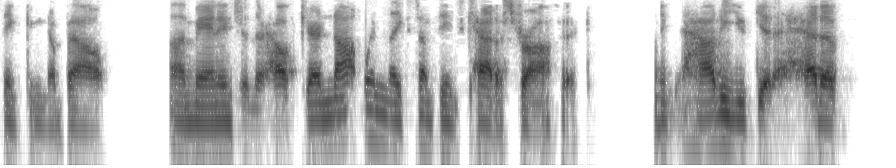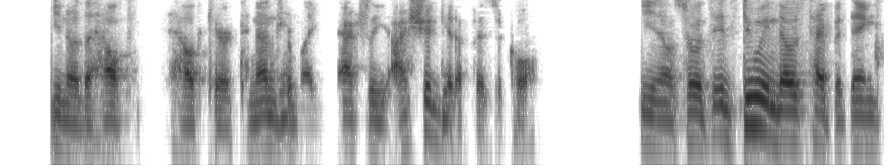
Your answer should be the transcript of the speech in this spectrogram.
thinking about uh, managing their healthcare, not when like something's catastrophic. Like how do you get ahead of, you know, the health healthcare conundrum? Like actually, I should get a physical. You know, so it's it's doing those type of things,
